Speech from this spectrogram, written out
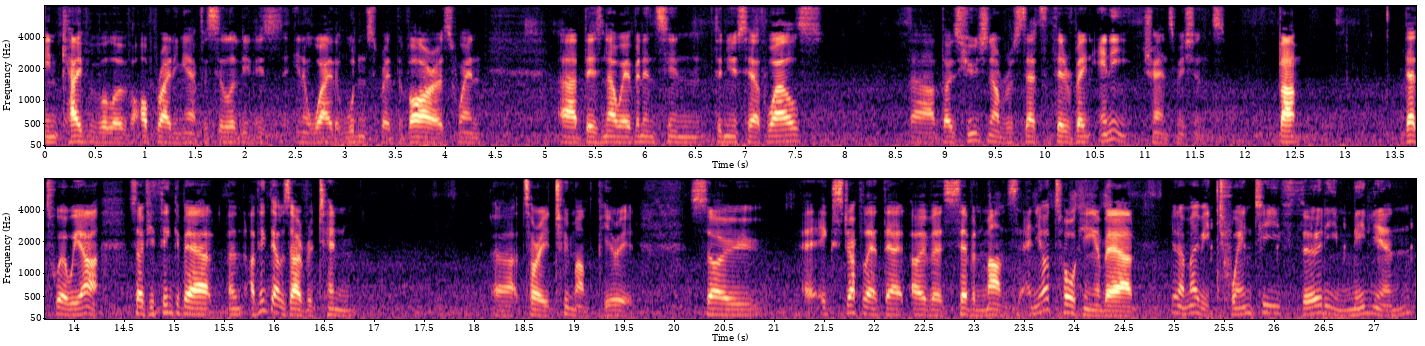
incapable of operating our facilities in a way that wouldn't spread the virus when uh, there's no evidence in the New South Wales, uh, those huge number of stats that there have been any transmissions. But that's where we are. So if you think about, and I think that was over a 10, uh, sorry, two month period. So extrapolate that over seven months, and you're talking about, you know, maybe 20, 30 million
